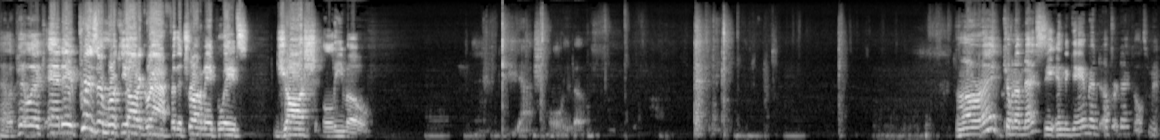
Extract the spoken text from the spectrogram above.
Tyler Pitlick, and a Prism rookie autograph for the Toronto Maple Leafs, Josh Leivo. Josh Leivo. All right, coming up next, the In the Game and Upper Deck Ultimate.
